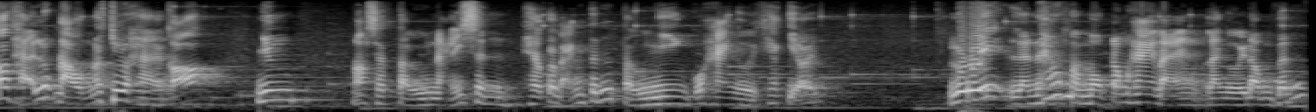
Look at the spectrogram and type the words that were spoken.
có thể lúc đầu nó chưa hề có, nhưng nó sẽ tự nảy sinh theo cái bản tính tự nhiên của hai người khác giới. Lưu ý là nếu mà một trong hai bạn là người đồng tính,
